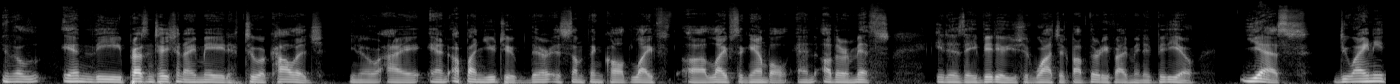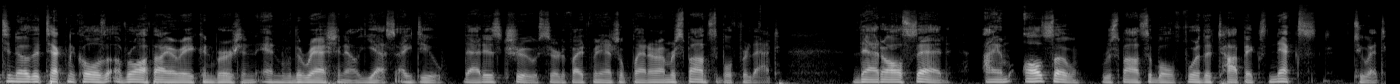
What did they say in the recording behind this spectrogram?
In the in the presentation I made to a college, you know, I and up on YouTube there is something called "Life uh, Life's a Gamble" and other myths. It is a video you should watch. It about 35 minute video. Yes. Do I need to know the technicals of Roth IRA conversion and the rationale? Yes, I do. That is true. Certified financial planner. I'm responsible for that. That all said, I am also responsible for the topics next to it,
